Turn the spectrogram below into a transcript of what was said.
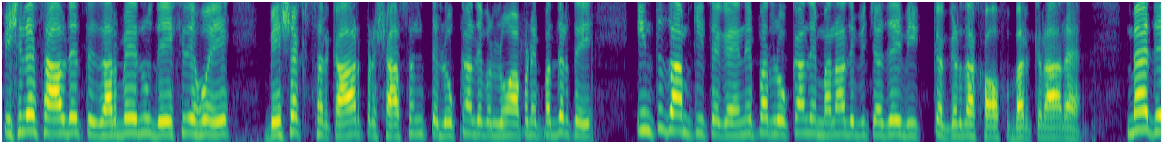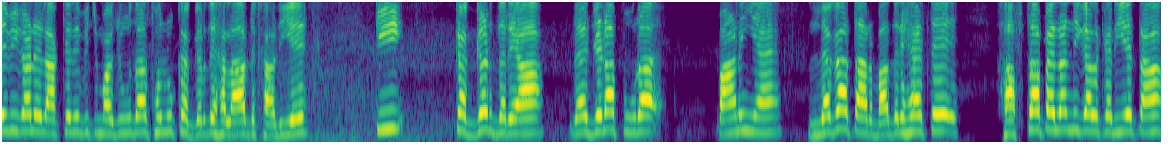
ਪਿਛਲੇ ਸਾਲ ਦੇ ਤਜਰਬੇ ਨੂੰ ਦੇਖਦੇ ਹੋਏ ਬੇਸ਼ੱਕ ਸਰਕਾਰ, ਪ੍ਰਸ਼ਾਸਨ ਤੇ ਲੋਕਾਂ ਦੇ ਵੱਲੋਂ ਆਪਣੇ ਪੱਧਰ ਤੇ ਇੰਤਜ਼ਾਮ ਕੀਤੇ ਗਏ ਨੇ, ਪਰ ਲੋਕਾਂ ਦੇ ਮਨਾਂ ਦੇ ਵਿੱਚ ਅਜੇ ਵੀ ਘੱਗਰ ਦਾ ਖੌਫ ਬਰਕਰਾਰ ਹੈ। ਮੈਂ ਦੇਵੀਗੜ੍ਹ ਇਲਾਕੇ ਦੇ ਵਿੱਚ ਮੌਜੂਦ ਆ ਤੁਹਾਨੂੰ ਘੱਗਰ ਦੇ ਹਾਲਾਤ ਦਿਖਾ ਦਈਏ ਕਿ ਘੱਗਰ ਦਰਿਆ ਜਿਹੜਾ ਪੂਰਾ ਪਾਣੀ ਹੈ, ਲਗਾਤਾਰ ਵੱਧ ਰਿਹਾ ਹੈ ਤੇ ਹਫਤਾ ਪਹਿਲਾਂ ਦੀ ਗੱਲ ਕਰੀਏ ਤਾਂ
